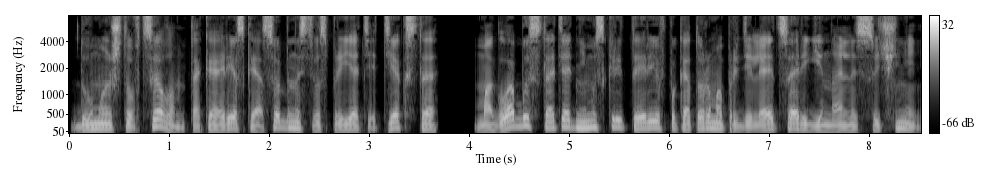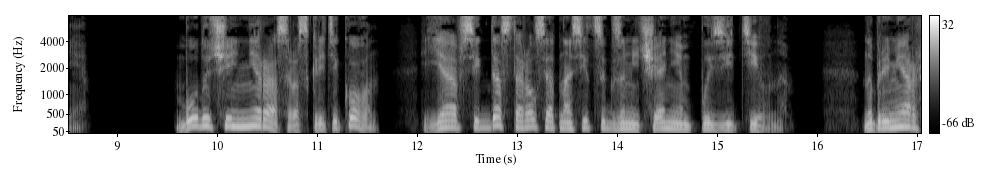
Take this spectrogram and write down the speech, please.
Думаю, что в целом такая резкая особенность восприятия текста могла бы стать одним из критериев, по которым определяется оригинальность сочинения. Будучи не раз раскритикован, я всегда старался относиться к замечаниям позитивно. Например,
